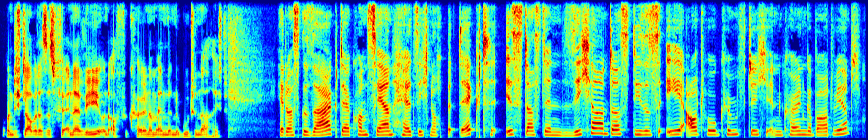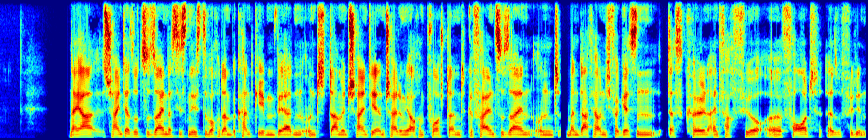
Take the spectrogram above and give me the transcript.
Und ich glaube, das ist für NRW und auch für Köln am Ende eine gute Nachricht. Ja, du hast gesagt, der Konzern hält sich noch bedeckt. Ist das denn sicher, dass dieses E-Auto künftig in Köln gebaut wird? Naja, es scheint ja so zu sein, dass sie es nächste Woche dann bekannt geben werden und damit scheint die Entscheidung ja auch im Vorstand gefallen zu sein und man darf ja auch nicht vergessen, dass Köln einfach für äh, Ford, also für den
